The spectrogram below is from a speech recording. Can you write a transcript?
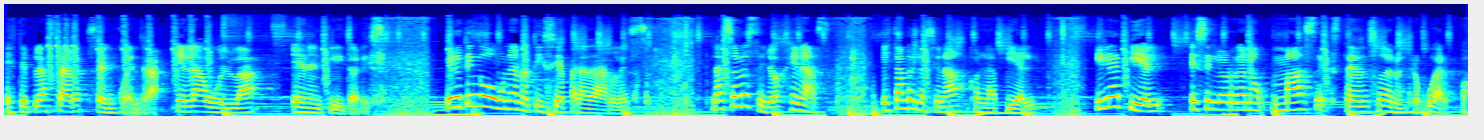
este placer se encuentra en la vulva, en el clítoris. Pero tengo una noticia para darles. Las zonas erógenas están relacionadas con la piel y la piel es el órgano más extenso de nuestro cuerpo.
